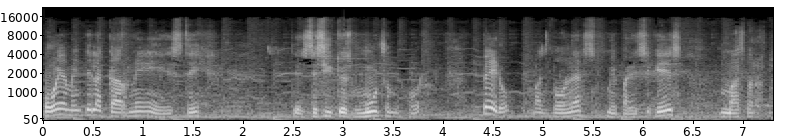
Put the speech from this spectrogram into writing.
Obviamente la carne este, de este sitio es mucho mejor, pero McDonald's me parece que es más barato.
